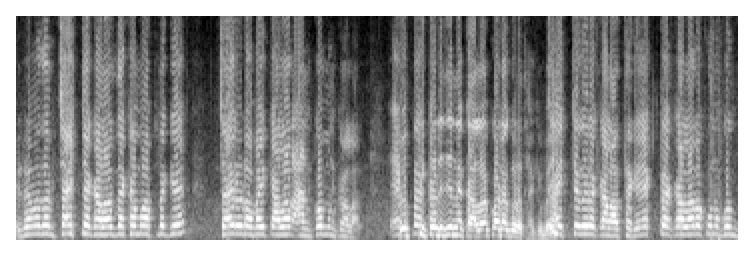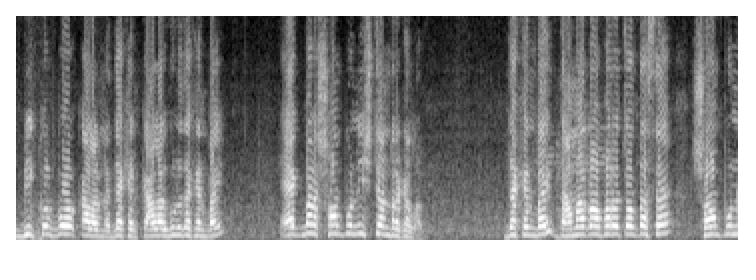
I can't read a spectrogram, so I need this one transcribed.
এটার মধ্যে চারটা কালার দেখাবো আপনাকে। চারোটা ভাই কালার আনকমন কালার। প্রত্যেকটা ডিজাইনে কালার করা করে থাকে ভাই? চারটা করে কালার থাকে। একটা কালারও কোনো কোনো বিকল্প কালার নেই। দেখেন কালারগুলো দেখেন ভাই। একবার সম্পূর্ণ স্ট্যান্ডার্ড কালার। দেখেন ভাই দামাক অফারে চলতেছে সম্পূর্ণ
